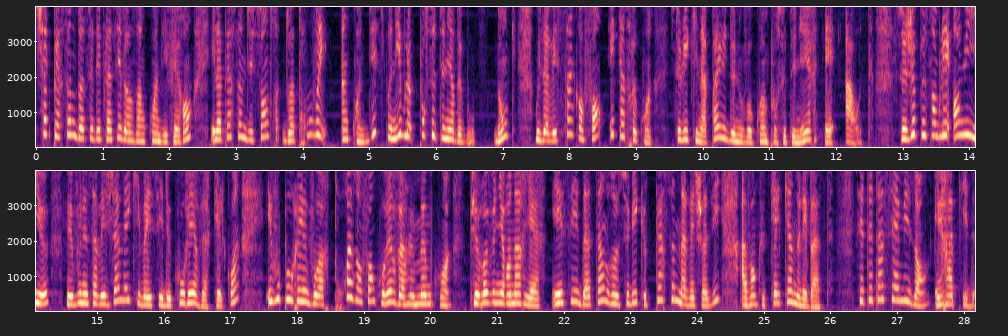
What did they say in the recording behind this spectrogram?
chaque personne doit se déplacer dans un coin différent et la personne du centre doit trouver un coin disponible pour se tenir debout. Donc, vous avez cinq enfants et quatre coins. Celui qui n'a pas eu de nouveau coin pour se tenir est out. Ce jeu peut sembler ennuyeux, mais vous ne savez jamais qui va essayer de courir vers quel coin, et vous pourrez voir trois enfants courir vers le même coin, puis revenir en arrière et essayer d'atteindre celui que personne n'avait choisi avant que quelqu'un ne les batte. C'était assez amusant et rapide.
